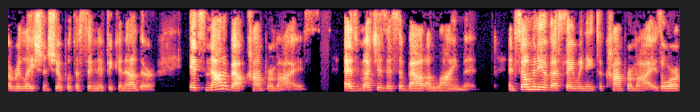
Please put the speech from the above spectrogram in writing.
a relationship with a significant other, it's not about compromise as much as it's about alignment. And so many of us say we need to compromise, or,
